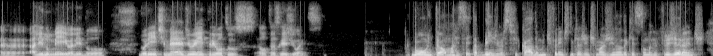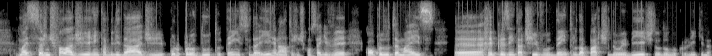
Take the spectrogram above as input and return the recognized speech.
é, ali no meio ali do, do Oriente Médio, entre outros, outras regiões. Bom, então é uma receita bem diversificada, muito diferente do que a gente imagina da questão do refrigerante. Mas e se a gente falar de rentabilidade por produto, tem isso daí, Renato? A gente consegue ver qual produto é mais é, representativo dentro da parte do EBIT, do, do lucro líquido?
